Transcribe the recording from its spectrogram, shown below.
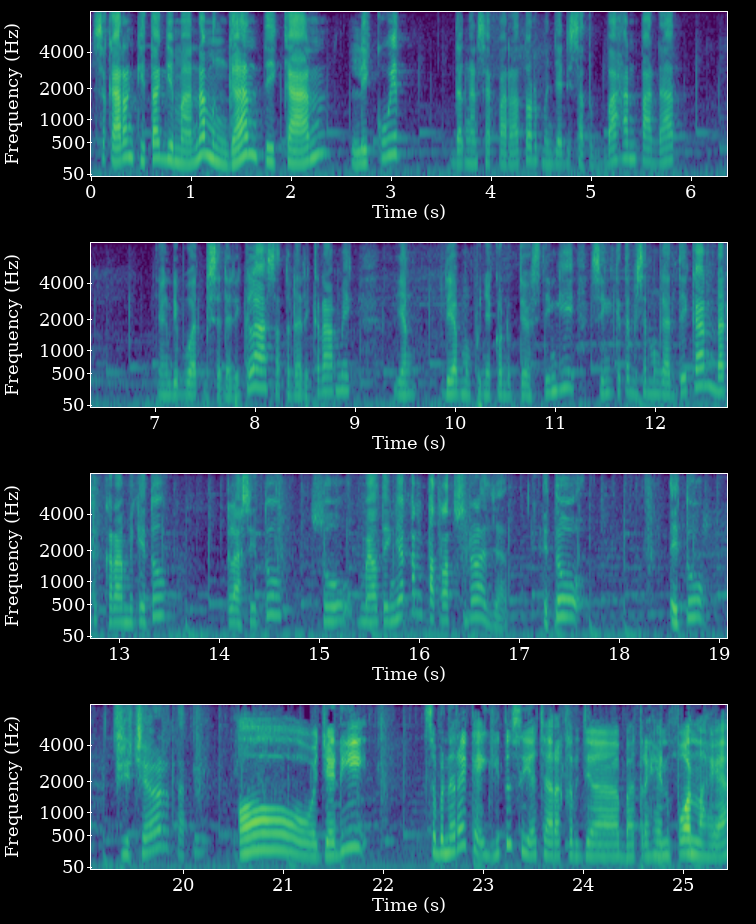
Sekarang kita gimana menggantikan liquid dengan separator menjadi satu bahan padat yang dibuat bisa dari gelas atau dari keramik yang dia mempunyai konduktivitas tinggi sehingga kita bisa menggantikan dari keramik itu gelas itu su meltingnya kan 400 derajat. Itu itu future tapi itu Oh, jadi sebenarnya kayak gitu sih ya cara kerja baterai handphone lah ya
